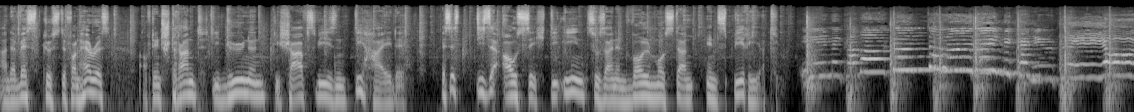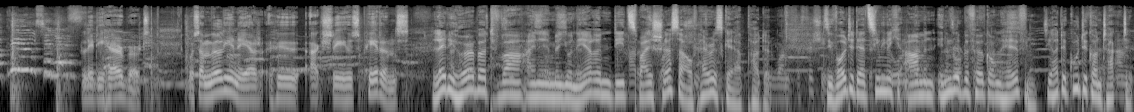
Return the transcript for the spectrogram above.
an der Westküste von Harris, auf den Strand, die Dünen, die Schafswiesen, die Heide. Es ist diese Aussicht, die ihn zu seinen Wollmustern inspiriert. Lady Herbert was a millionaire who actually whose parents Lady Herbert war eine Millionärin, die zwei Schlösser auf Harris geerbt hatte. Sie wollte der ziemlich armen Inselbevölkerung helfen. Sie hatte gute Kontakte.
